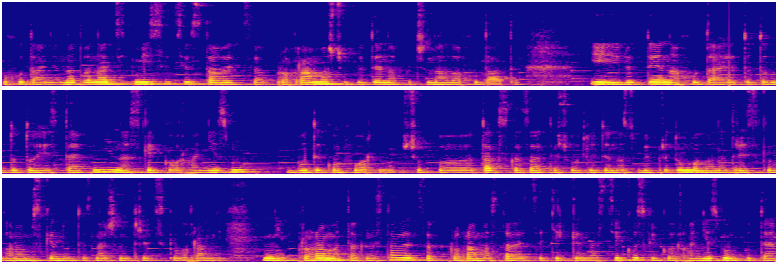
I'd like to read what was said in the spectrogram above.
похудання? На 12 місяців ставиться програма, щоб людина починала худати. І людина худає до, до тої степені, наскільки організму буде комфортно. Щоб е, так сказати, що от людина собі придумала на 30 кг скинути, значить на 30 кг. Ні. Програма так не ставиться. Програма ставиться тільки настільки, скільки організму буде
